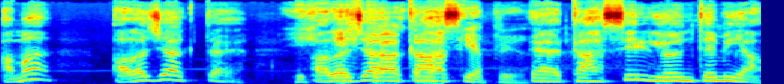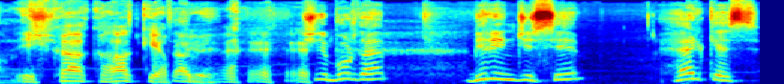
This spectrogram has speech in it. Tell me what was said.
ama alacakta alacak tahs- hak yapıyor. e, tahsil yöntemi yanlış. İhkakı hak yapıyor. Şimdi burada birincisi herkes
